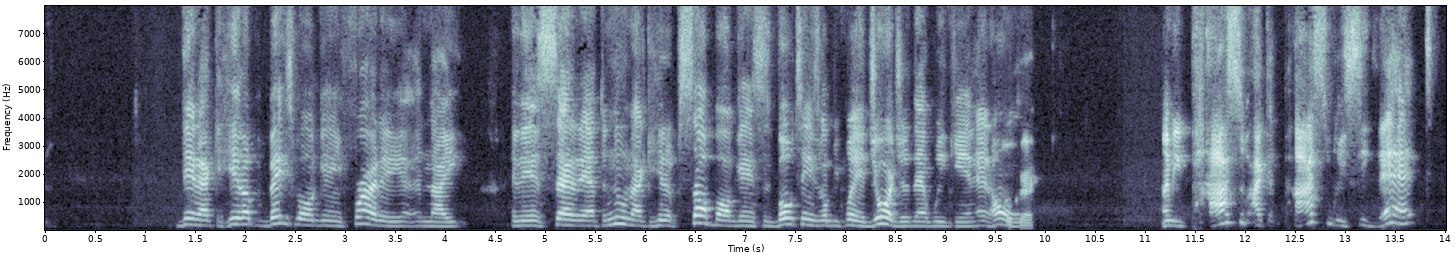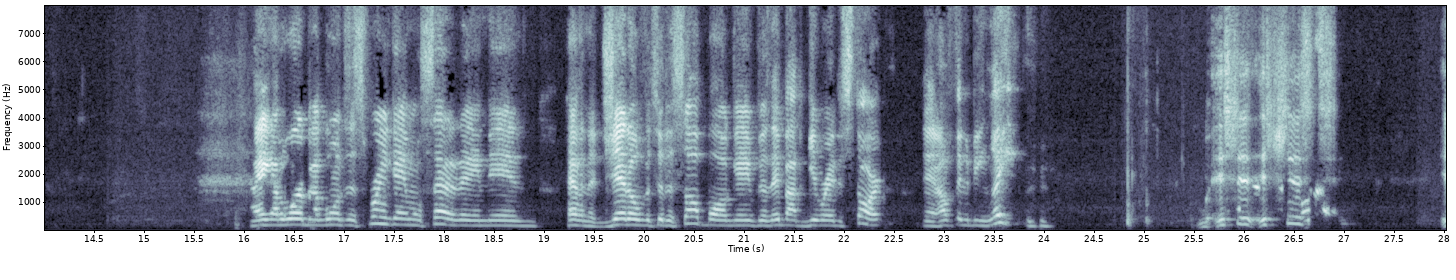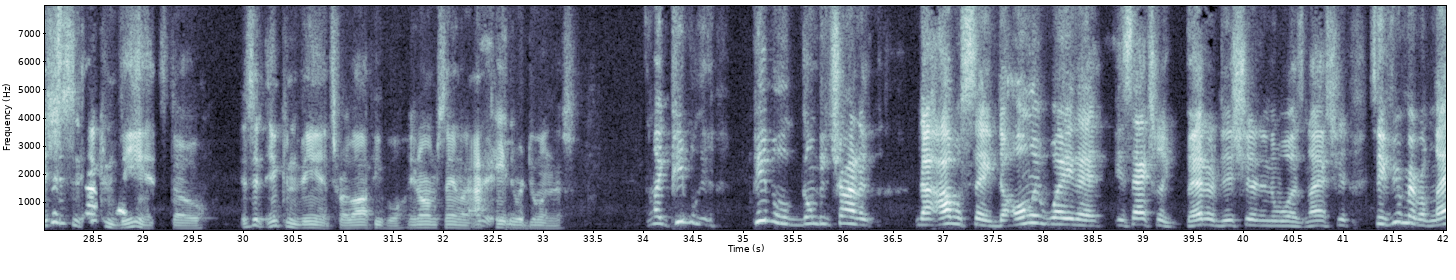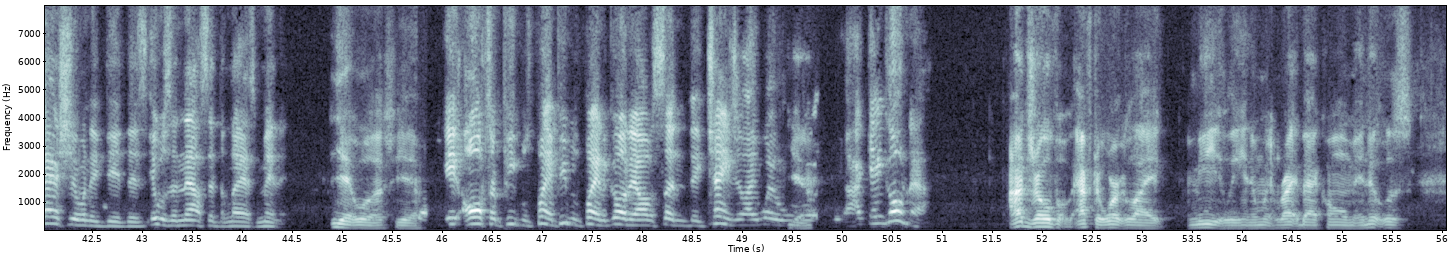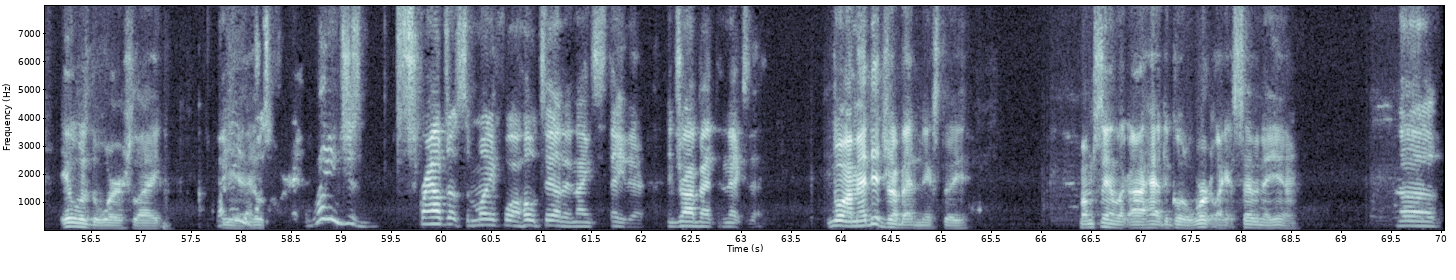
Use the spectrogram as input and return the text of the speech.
Then I can hit up a baseball game Friday night, and then Saturday afternoon I can hit up a softball game since both teams are gonna be playing Georgia that weekend at home. Okay. I mean, possibly I could possibly see that. I ain't got to worry about going to the spring game on Saturday and then having to jet over to the softball game because they about to get ready to start, and I'm to be late. But it's just, it's just, it's just an inconvenience, though. It's an inconvenience for a lot of people. You know what I'm saying? Like, I hate that we're doing this. Like people, people gonna be trying to. Now, I will say the only way that it's actually better this year than it was last year. See, if you remember last year when they did this, it was announced at the last minute. Yeah, it was. Yeah, it altered people's plan. People playing to go there, all of a sudden they changed it. Like, wait, yeah. I can't go now. I drove after work like immediately and then went right back home, and it was, it was the worst. Like, why yeah, was. Why don't you just scrounge up some money for a hotel that night, stay there, and drive back the next day? Well, I mean, I did drop out the next day. But I'm saying like I had to go to work like at 7 a.m. Uh,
